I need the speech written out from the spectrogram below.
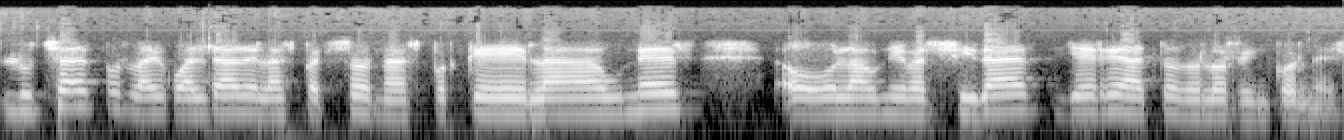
luchar por la igualdad de las personas, porque la UNED o la universidad llegue a todos los rincones.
